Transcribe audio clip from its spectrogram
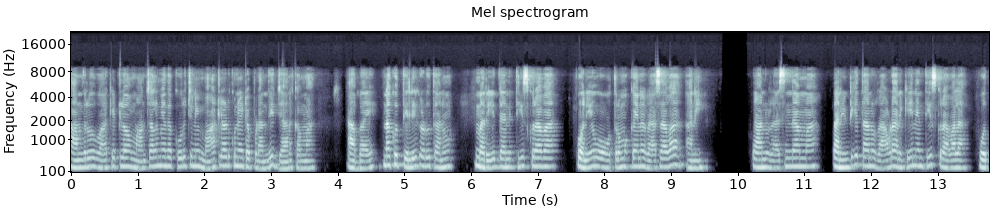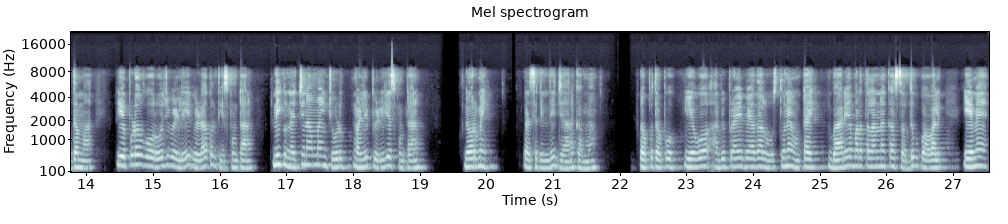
అందరూ వాకిట్లో మంచాల మీద కూర్చుని మాట్లాడుకునేటప్పుడు అంది జానకమ్మ. అబ్బాయి నాకు తెలియగడుగుతాను మరి దాన్ని తీసుకురావా? పోనీ ఓ ఉత్తర ముక్కైనా రాసావా? అని. తాను రాసిందమ్మా తన ఇంటికి తాను రావడానికి నేను తీసుకురావాలా? వద్దమ్మా. ఎప్పుడో ఓ రోజు వెళ్ళి విడాకులు తీసుకుంటాను. నీకు నచ్చిన అమ్మాయిని చూడు మళ్ళీ పెళ్ళి చేసుకుంటాను. నోర్మి కసిరింది జానకమ్మ. తప్పు తప్పు ఏవో అభిప్రాయ భేదాలు వస్తూనే ఉంటాయి. భార్యాభర్తలన్నాక సర్దుకుపోవాలి ఏమే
